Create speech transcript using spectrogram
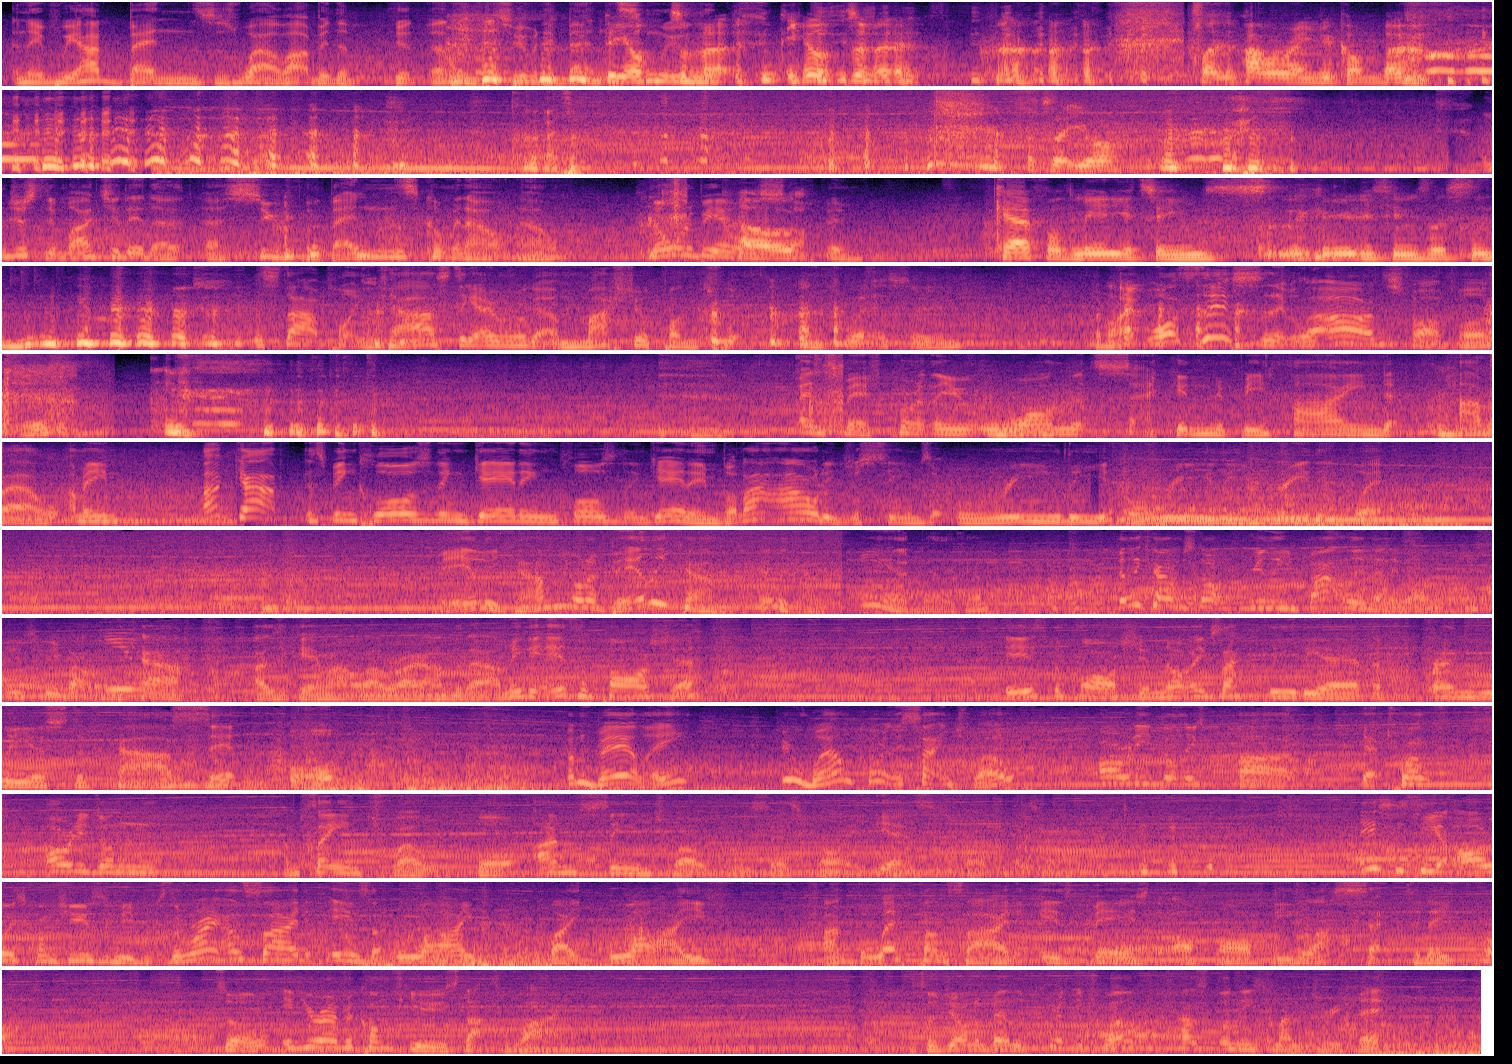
And if we had Bens as well, that'd be the that'd be too many Bens. The ultimate. the ultimate. it's like the Power Ranger combo. That's that you off. I'm just imagining a, a super Benz coming out now. No one would be able to Oh. stop him. Careful, the media teams, the community teams listening. We'll start putting cars together and we'll get a mashup on, twi- on Twitter soon. I'm like, what's this? And they'll be like, oh, I just I'd this. ben Smith currently one second behind Pavel. I mean, that gap has been closing and gaining, closing and gaining, but that Audi just seems really, really, really quick. Bailey Cam? You want a Bailey Cam? Bailey Cam? You need a Bailey Cam. Bailey Cam's not really battling anyone. He seems to be battling the car as he came out of that right-hander there. I mean, it is a Porsche. Is the Porsche, not exactly the uh, the friendliest of cars, is it? But John Bailey doing well. Currently sat in 12. Already done his uh, yeah 12. Already done. I'm saying 12, but I'm seeing 12 and it says 40. Yeah, this is 12. That's all. ACC always confuses me because the right hand side is live, like live, and the left hand side is based off of the last sector they crossed. So if you're ever confused, that's why. So John Bailey currently 12 has done his mandatory bit.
